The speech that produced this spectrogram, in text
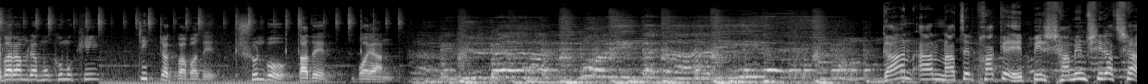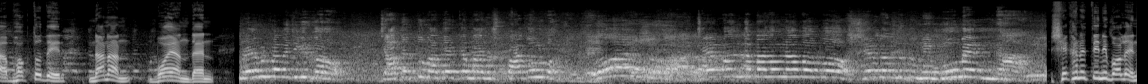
এবার আমরা মুখোমুখি টিকটক বাবাদের। শুনব তাদের বয়ান। গান আর নাচের ফাঁকে পীর শামীম সিরাজ শাহ ভক্তদের নানান বয়ান দেন। এমন ভাবে জিকির করো যাতে তোমাদেরকে মানুষ পাগল যে বন্ধু পাগল না বলব সে বন্ধু তুমি মুমেন না। সেখানে তিনি বলেন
